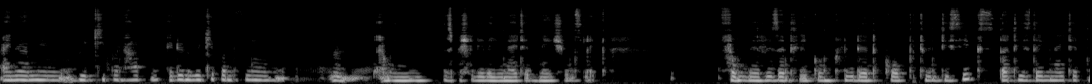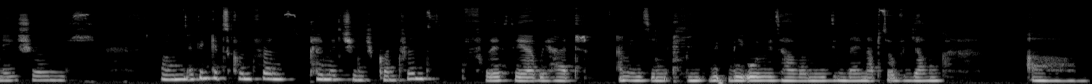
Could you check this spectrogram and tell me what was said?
I know, I mean, we keep on having, I don't know, we keep on seeing I mean, especially the United Nations, like from the recently concluded COP26, that is the United Nations. Um, I think it's conference, climate change conference. For this year, we had amazing. I mean, we, they always have amazing lineups of young um,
